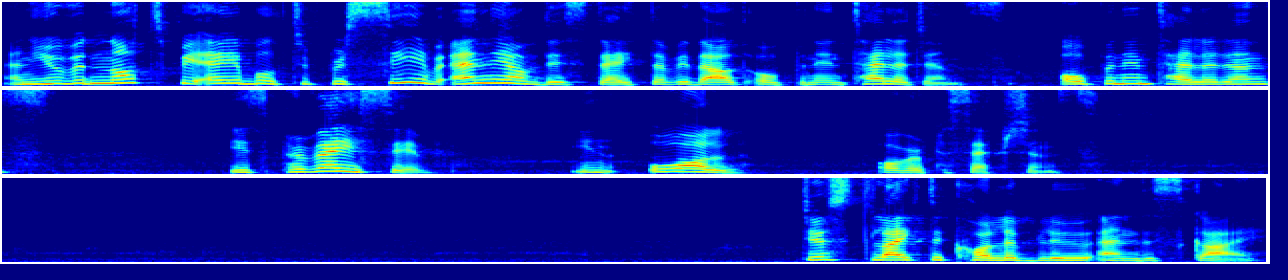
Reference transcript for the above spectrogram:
And you would not be able to perceive any of this data without open intelligence open intelligence is pervasive in all our perceptions. Just like the color blue and the sky.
